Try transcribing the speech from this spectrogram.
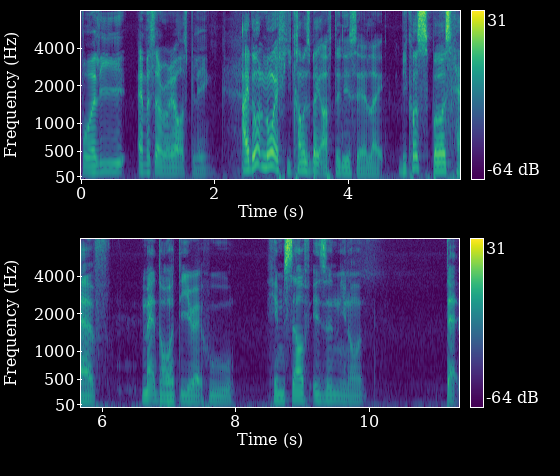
poorly Emerson Royal was playing. I don't know if he comes back after this. Eh, like because Spurs have Matt Doherty, right, who himself isn't you know that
